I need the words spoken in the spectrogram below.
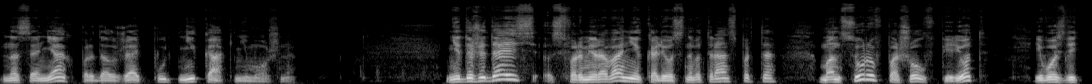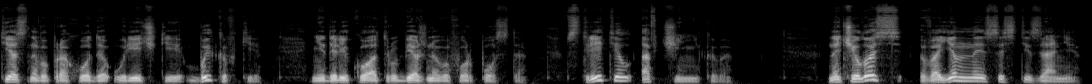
на санях продолжать путь никак не можно». Не дожидаясь сформирования колесного транспорта, Мансуров пошел вперед и возле тесного прохода у речки Быковки, недалеко от рубежного форпоста, встретил Овчинникова. Началось военное состязание.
